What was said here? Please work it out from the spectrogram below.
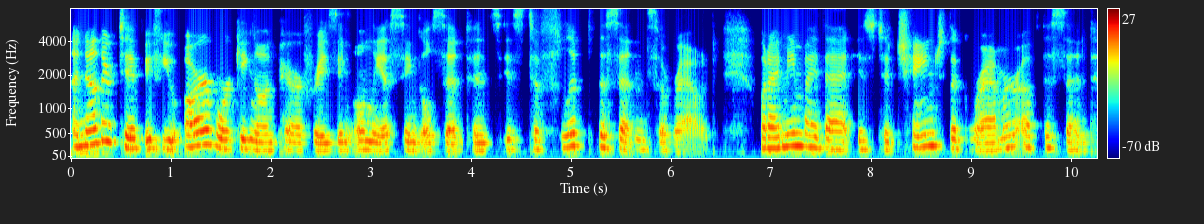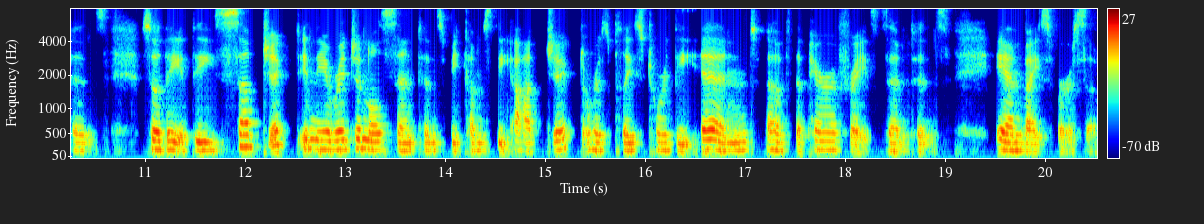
Another tip, if you are working on paraphrasing only a single sentence, is to flip the sentence around. What I mean by that is to change the grammar of the sentence so the, the subject in the original sentence becomes the object or is placed toward the end of the paraphrase sentence and vice versa.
